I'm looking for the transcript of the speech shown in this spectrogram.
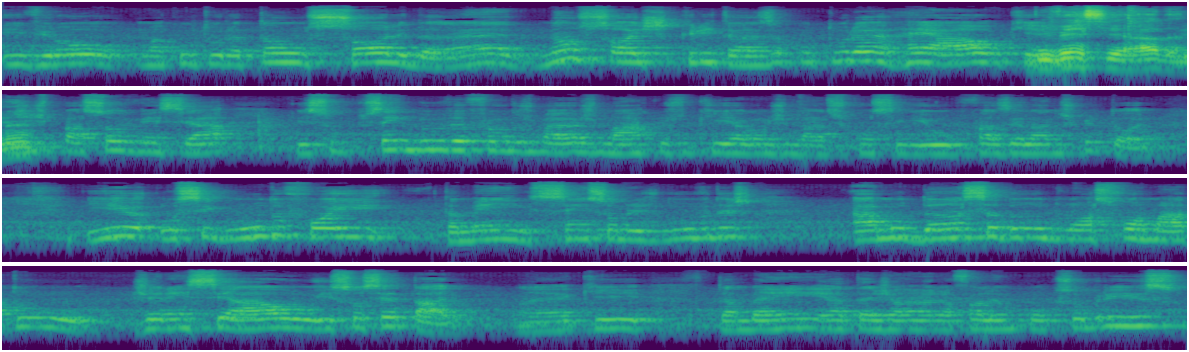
e virou uma cultura tão sólida, né, não só escrita, mas a cultura real que a gente- Vivenciada, a né? gente passou a vivenciar. Isso, sem dúvida, foi um dos maiores marcos do que a Gomes de Matos conseguiu fazer lá no escritório. E o segundo foi, também, sem sombra de dúvidas, a mudança do, do nosso formato gerencial e societário, né? que também, até já, já falei um pouco sobre isso,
